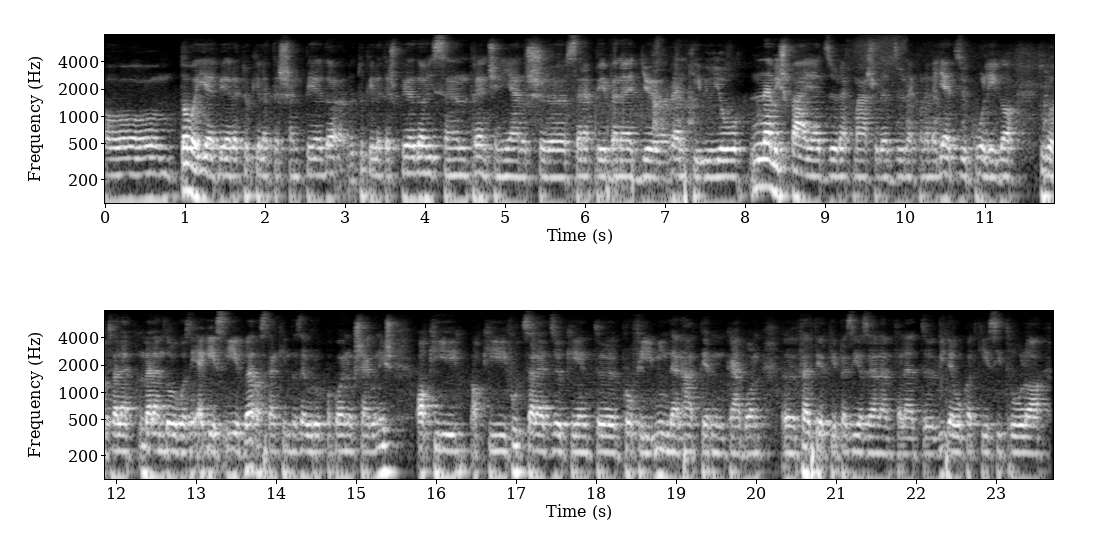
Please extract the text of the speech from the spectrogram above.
A tavalyi EB erre tökéletesen példa, tökéletes példa, hiszen Trencsini János szerepében egy rendkívül jó, nem is pályedzőnek, másodedzőnek, hanem egy edző kolléga tudott vele, velem dolgozni egész évben, aztán kint az Európa bajnokságon is, aki, aki futsal edzőként profi minden háttérmunkában feltérképezi az ellenfelet, videókat készít róla,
